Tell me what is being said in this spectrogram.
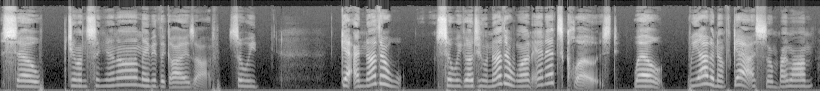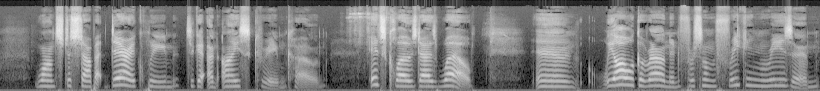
so John's thinking, oh, maybe the guy is off. So we get another, so we go to another one, and it's closed. Well, we have enough gas, so my mom wants to stop at Dairy Queen to get an ice cream cone. It's closed as well. And we all look around, and for some freaking reason,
